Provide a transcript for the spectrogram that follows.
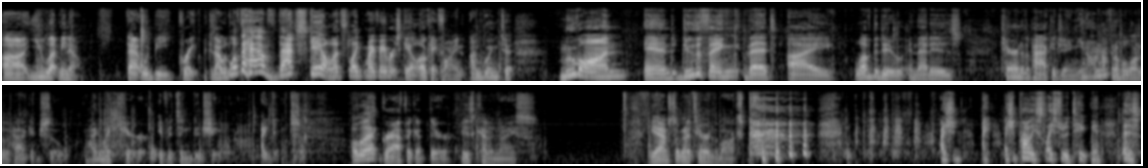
uh, you let me know. That would be great because I would love to have that scale. That's like my favorite scale. Okay, fine. I'm going to move on and do the thing that I love to do, and that is tear into the packaging. You know, I'm not going to hold on to the package, so why do I care if it's in good shape or not? I don't. Although that graphic up there is kind of nice. Yeah, I'm still going to tear into the box. I should I, I should probably slice through the tape, man. That is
